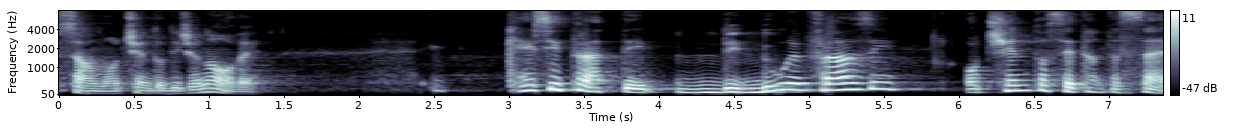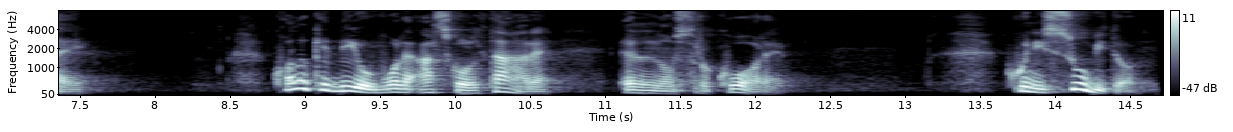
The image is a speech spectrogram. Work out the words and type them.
Salmo 119. Che si tratti di due frasi o 176, quello che Dio vuole ascoltare è il nostro cuore. Quindi subito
